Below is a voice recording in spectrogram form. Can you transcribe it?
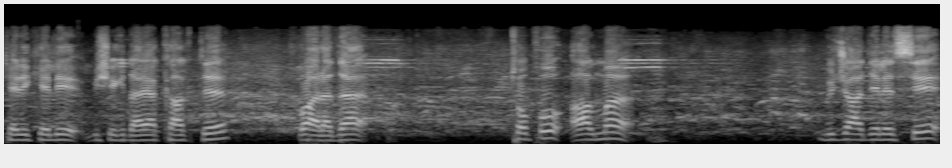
tehlikeli bir şekilde ayak kalktı. Bu arada topu alma mücadelesi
